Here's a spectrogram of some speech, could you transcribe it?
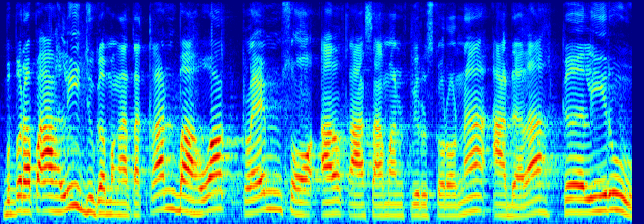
Beberapa ahli juga mengatakan bahwa klaim soal keasaman virus corona adalah keliru.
